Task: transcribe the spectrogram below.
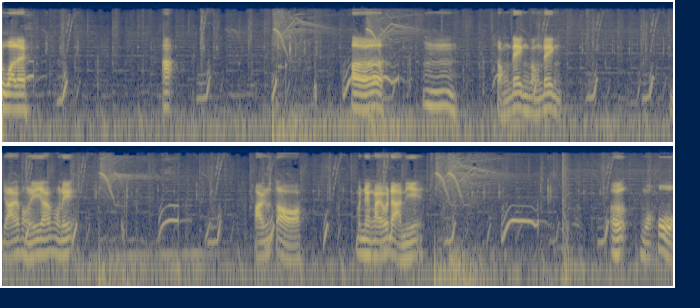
รัวๆเลย อะ เออ อืมสองเด้งสองเด้ง ย้ายฝั่งนี้ย้ายฝั่งนี้ ไปนู้นต่อ มันยังไงวะด่านนี้ เออ หัวโขก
